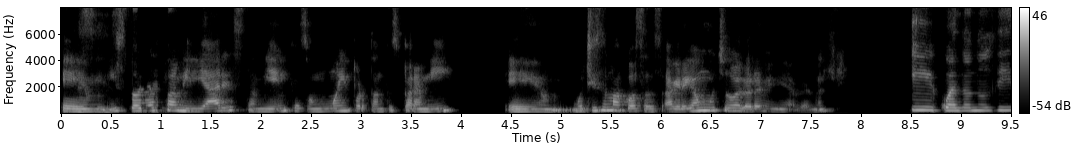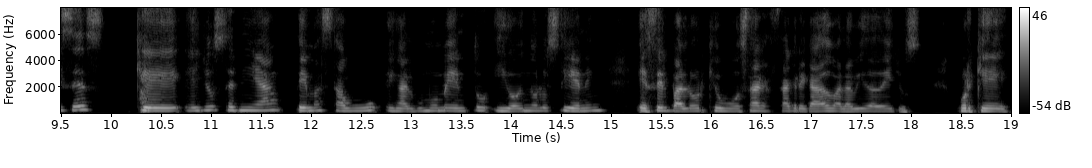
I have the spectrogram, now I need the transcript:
Em, historias familiares también que son muy importantes para mí. Eh, muchísimas cosas, agregan mucho valor a mi vida, realmente. Y cuando nos dices que ellos tenían temas tabú en algún momento y hoy no los tienen, es el valor que vos has agregado a la vida de ellos porque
